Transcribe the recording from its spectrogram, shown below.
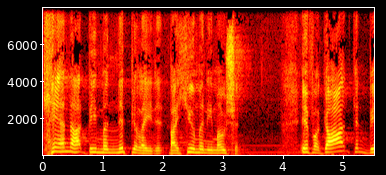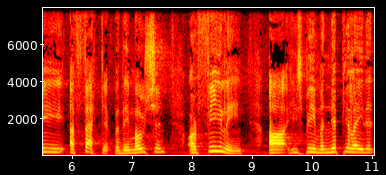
cannot be manipulated by human emotion. If a God can be affected with emotion or feeling, uh, he's being manipulated,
